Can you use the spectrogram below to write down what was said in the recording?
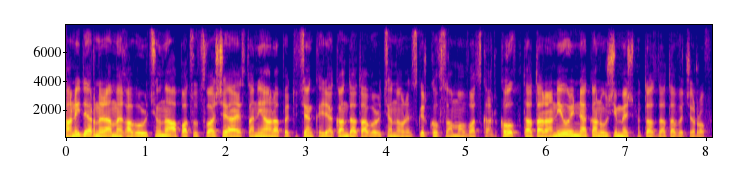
քանի դեռ նրա մեղավորությունը ապացուցված չէ Հայաստանի Հանրապետության քրեական դատավարության օրենսգրքով սահմանված կարգով, դատարանի օրինական ուժի մեջ մտած դատավճռով։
